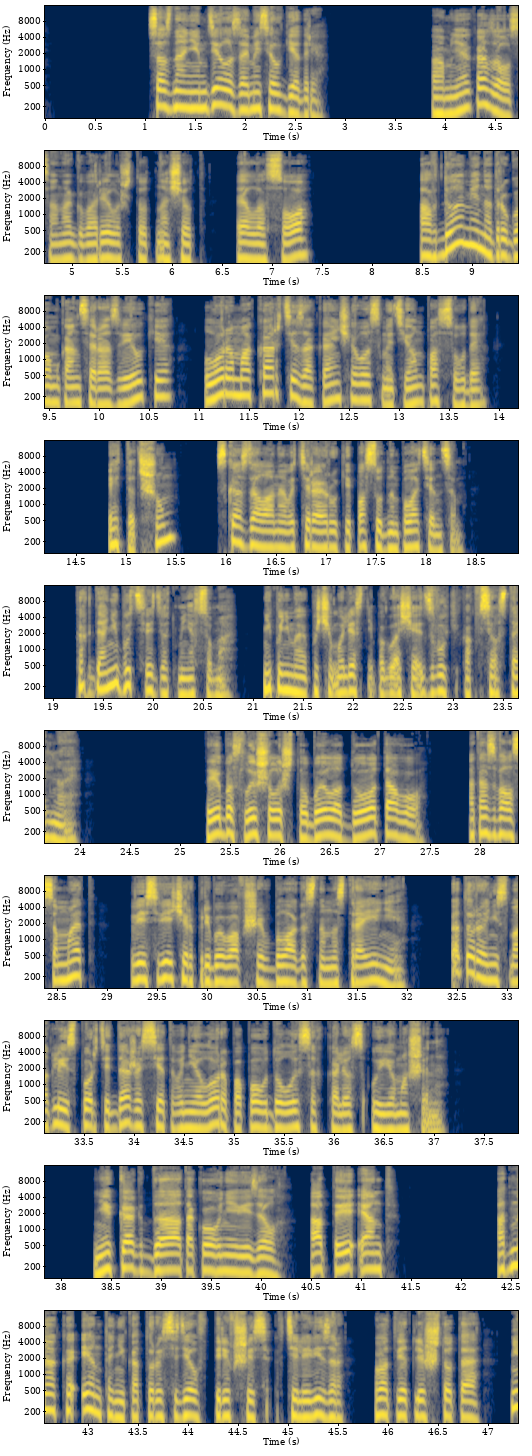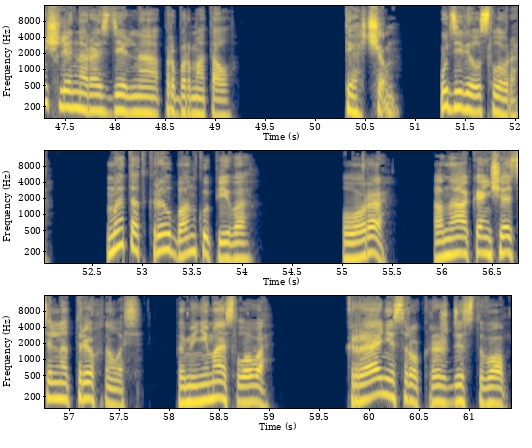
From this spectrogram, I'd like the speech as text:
Сознанием дела заметил Генри. А мне казалось, она говорила что-то насчет ЛСО. А в доме на другом конце развилки Лора Маккарти заканчивала с мытьем посуды. Этот шум — сказала она, вытирая руки посудным полотенцем. «Когда-нибудь сведет меня с ума. Не понимаю, почему лес не поглощает звуки, как все остальное». «Ты бы слышала, что было до того», — отозвался Мэт, весь вечер пребывавший в благостном настроении, которое не смогли испортить даже сетование Лоры по поводу лысых колес у ее машины. «Никогда такого не видел. А ты, Энд?» Однако Энтони, который сидел, вперевшись в телевизор, в ответ лишь что-то нечленораздельно пробормотал. «Ты о чем?» — удивилась Лора. Мэт открыл банку пива. «Лора, она окончательно трехнулась. Помяни мое слово. Крайний срок — Рождество.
